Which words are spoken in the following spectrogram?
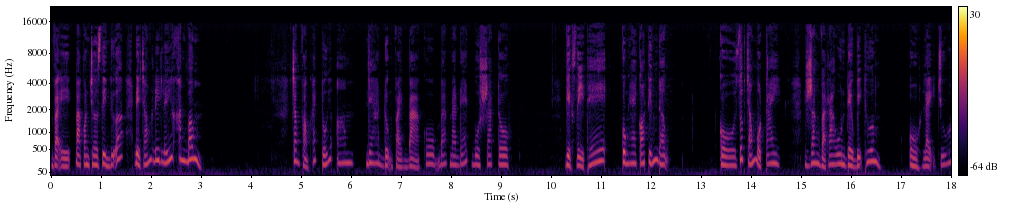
Vậy bà còn chờ gì nữa để cháu đi lấy khăn bông? Trong phòng khách tối om, Lea đụng phải bà cô Bernadette Busato. Việc gì thế? Cô nghe có tiếng động. Cô giúp cháu một tay. Răng và Raoul đều bị thương. Ồ, lạy chúa,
